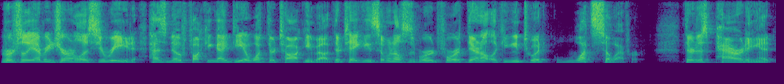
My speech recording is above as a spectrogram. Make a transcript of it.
Virtually every journalist you read has no fucking idea what they're talking about. They're taking someone else's word for it. They're not looking into it whatsoever. They're just parroting it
